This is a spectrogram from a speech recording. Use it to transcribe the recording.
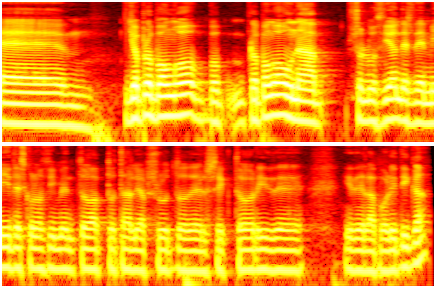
Eh, yo propongo, po- propongo una solución desde mi desconocimiento total y absoluto del sector y de, y de la política.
